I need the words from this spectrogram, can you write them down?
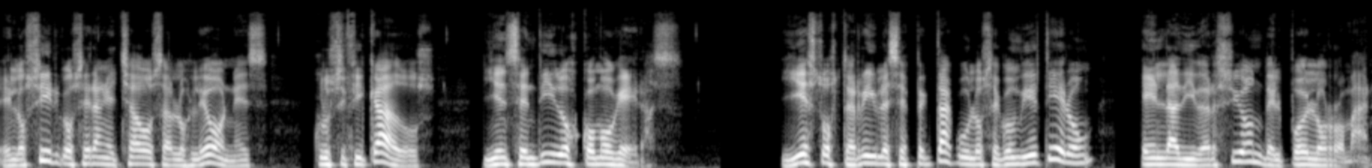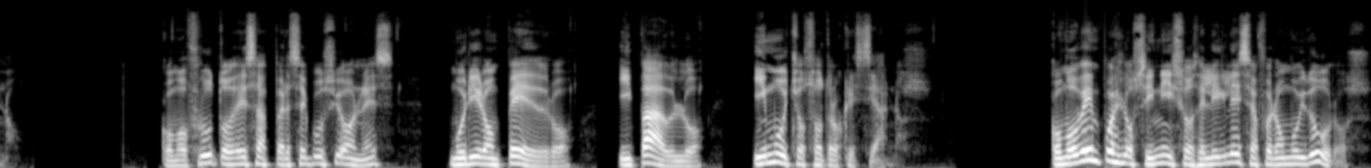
En los circos eran echados a los leones, crucificados y encendidos como hogueras. Y estos terribles espectáculos se convirtieron en la diversión del pueblo romano. Como fruto de esas persecuciones, murieron Pedro y Pablo y muchos otros cristianos. Como ven, pues los inicios de la iglesia fueron muy duros.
